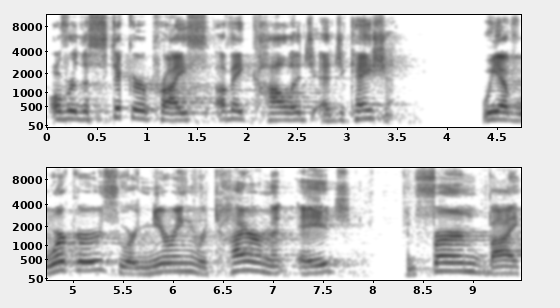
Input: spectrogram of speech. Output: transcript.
over the sticker price of a college education. We have workers who are nearing retirement age, confirmed by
